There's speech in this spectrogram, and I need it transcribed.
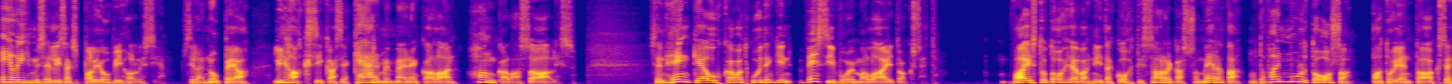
ei ole ihmisen lisäksi paljon vihollisia, sillä nopea, lihaksikas ja käärmemäinen kala on hankala saalis. Sen henkeä uhkaavat kuitenkin vesivoimalaitokset. Vaistot ohjaavat niitä kohti Sargasso merta, mutta vain murtoosa patojen taakse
